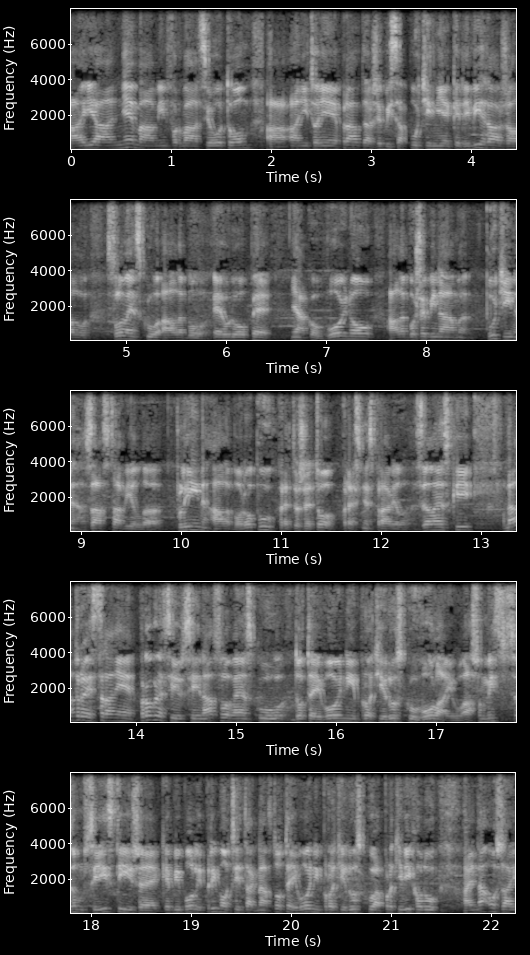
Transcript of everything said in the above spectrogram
A ja nemám informácie o tom, a ani to nie je pravda, že by sa Putin niekedy vyhrážal Slovensku alebo Európe nejakou vojnou, alebo že by nám Putin zastavil plyn alebo ropu, pretože to presne spravil Zelenský. Na druhej strane progresívci na Slovensku do tej vojny proti Rusku volajú a som, som si istý, že keby boli pri moci, tak nás do tej vojny proti Rusku a proti východu aj naozaj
